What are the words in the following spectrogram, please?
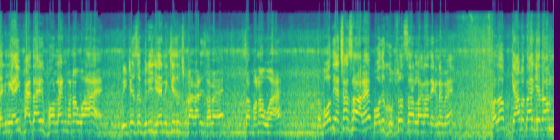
लेकिन यही फ़ायदा है कि फोर लाइन बना हुआ है। नीचे से ब्रिज है, नीचे से छोटा गाड़ी सब है, सब बना हुआ है। तो बहुत ही अच्छा शहर है, बहुत ही खूबसूरत शहर लग रहा है देखने में। मतलब क्या बताया कि एकदम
